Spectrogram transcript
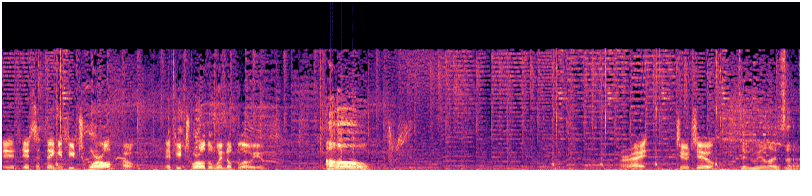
it, it's a thing. If you twirl, oh, if you twirl, the wind will blow you. Oh, All right, two two. didn't realize that.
